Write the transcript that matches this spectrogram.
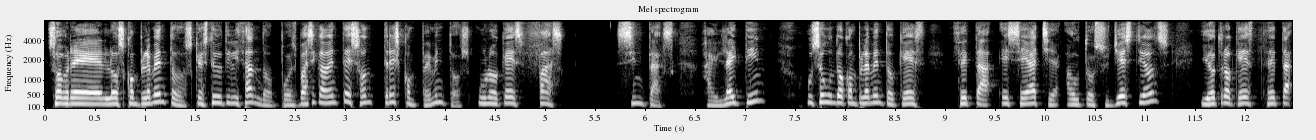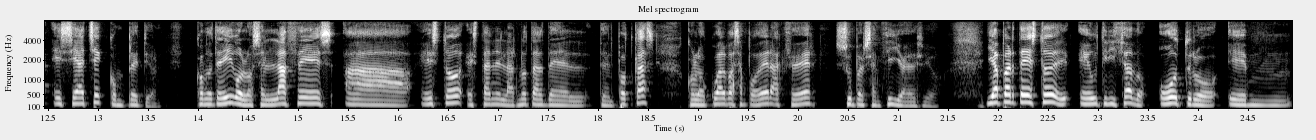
Sobre los complementos que estoy utilizando, pues básicamente son tres complementos. Uno que es Fast Syntax Highlighting, un segundo complemento que es ZSH Auto Suggestions y otro que es ZSH Completion. Como te digo, los enlaces a esto están en las notas del, podcast, con lo cual vas a poder acceder súper sencillo a eso. Y aparte de esto, he, utilizado otro em,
